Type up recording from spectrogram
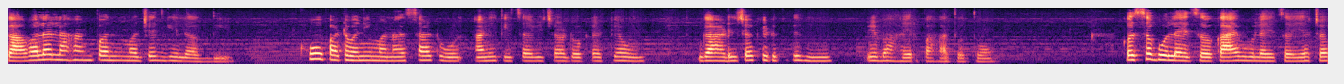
गावाला लहानपण मजेत गेलं अगदी. खूप आठवणी मनात साठवून आणि तिचा विचार डोक्यात ठेवून गाडीच्या खिडकीतून मी बाहेर पाहत होतो. कसं बोलायचं काय बोलायचं याच्या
